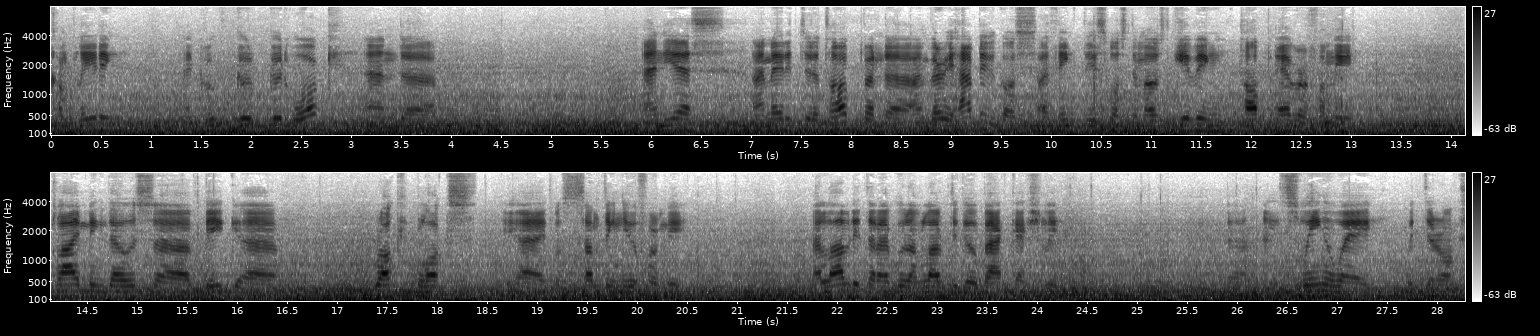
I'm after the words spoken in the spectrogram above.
completing a good good, good walk and uh, and yes I made it to the top and uh, I'm very happy because I think this was the most giving top ever for me climbing those uh, big uh, rock blocks. Yeah it was something new for me. I loved it and I would have loved to go back actually and, uh, and swing away with the rocks.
